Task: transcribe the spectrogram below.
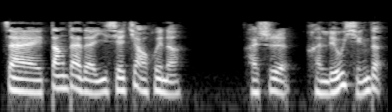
在当代的一些教会呢，还是很流行的，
